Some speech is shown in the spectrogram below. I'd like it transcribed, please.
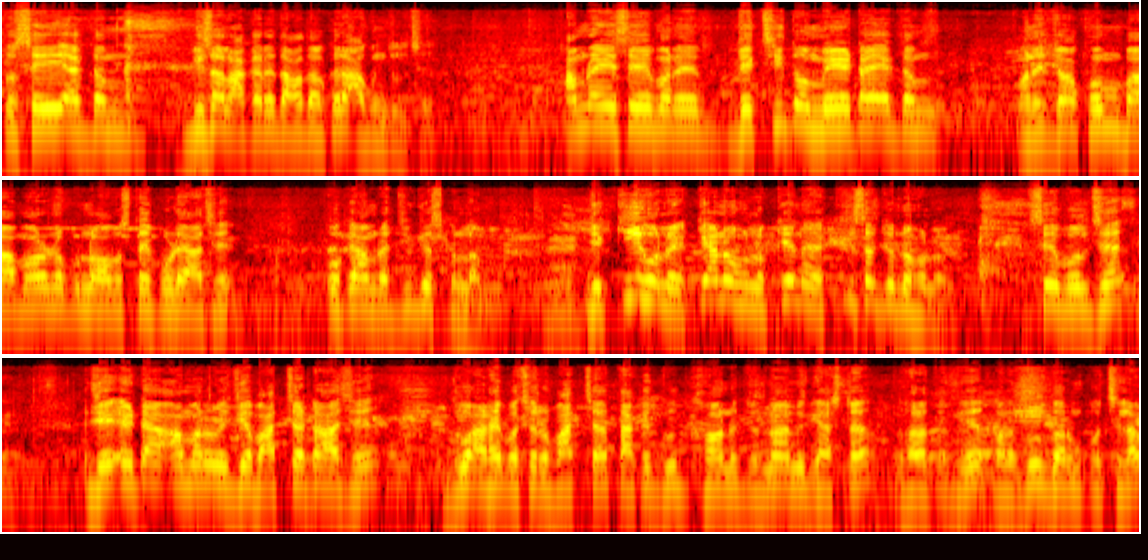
তো সেই একদম বিশাল আকারে দাও দাও করে আগুন জ্বলছে। আমরা এসে মানে দেখছি তো মেয়েটা একদম মানে জখম বা মরণপূর্ণ অবস্থায় পড়ে আছে। ওকে আমরা জিজ্ঞেস করলাম যে, কি হলো? কেন হলো? কেন? কিসের জন্য হলো? সে বলছে যে এটা আমার ওই যে বাচ্চাটা আছে, দু আড়াই বছরের বাচ্চা, তাকে দুধ খাওয়ানোর জন্য আমি গ্যাসটা ধরাতে গিয়ে মানে দুধ গরম করছিলাম,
